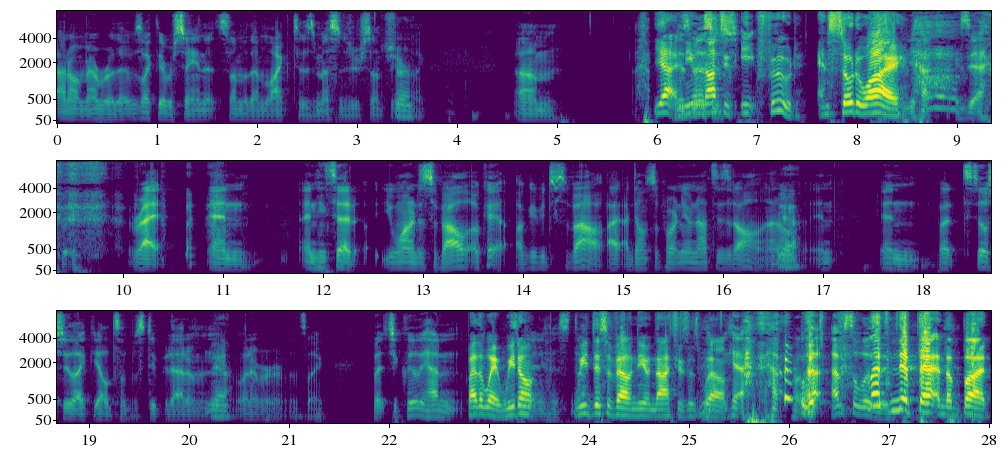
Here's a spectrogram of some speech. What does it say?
I don't remember. That it was like they were saying that some of them liked his message or something. Sure. Like, um, Yeah, neo Nazis eat food, and so do I. yeah, exactly. right. And and he said, "You want a disavowal? Okay, I'll give you disavowal. I, I don't support neo Nazis at all. And I don't, Yeah. and and but still she like yelled something stupid at him and Yeah. whatever. It's like, but she clearly hadn't. By the way, we listened to any don't we disavow neo Nazis as well. yeah, Let's- absolutely. Let's nip that in the bud.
